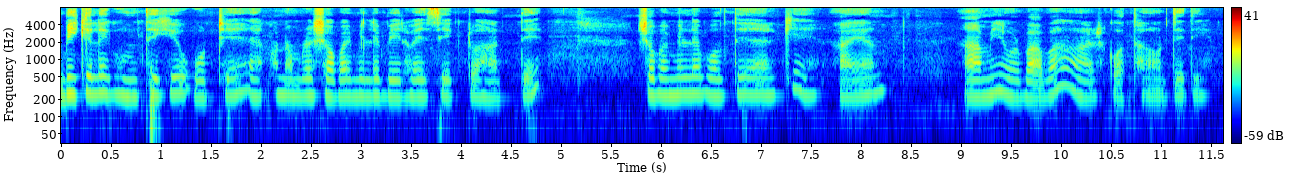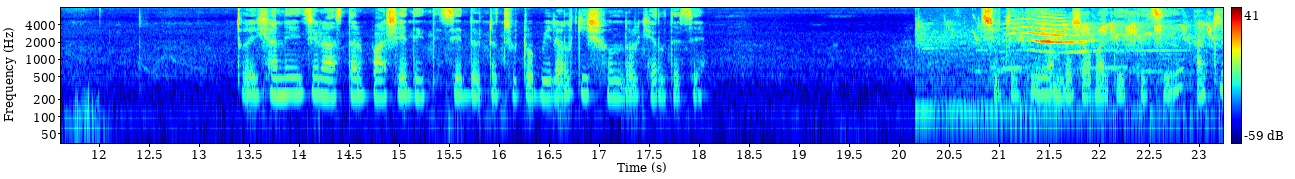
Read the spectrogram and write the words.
বিকেলে ঘুম থেকে উঠে এখন আমরা সবাই মিলে বের হয়েছি একটু হাঁটতে। সবাই মিলে বলতে আর কি, আয়ান, আমি, ওর বাবা আর কথা, ওর দিদি। তো এখানে এই যে রাস্তার পাশে দেখতেছি দুটো ছোট বিড়াল কি সুন্দর খেলতেছে। সেটাকেই আমরা সবাই দেখতেছি। আর কি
